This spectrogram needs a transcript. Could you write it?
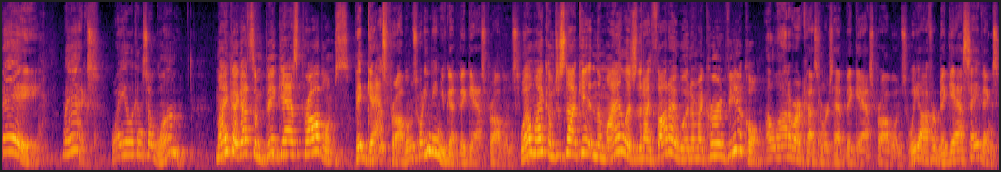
Hey, Max, why are you looking so glum? Mike, I got some big gas problems. Big gas problems? What do you mean you've got big gas problems? Well, Mike, I'm just not getting the mileage that I thought I would on my current vehicle. A lot of our customers have big gas problems. We offer big gas savings.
